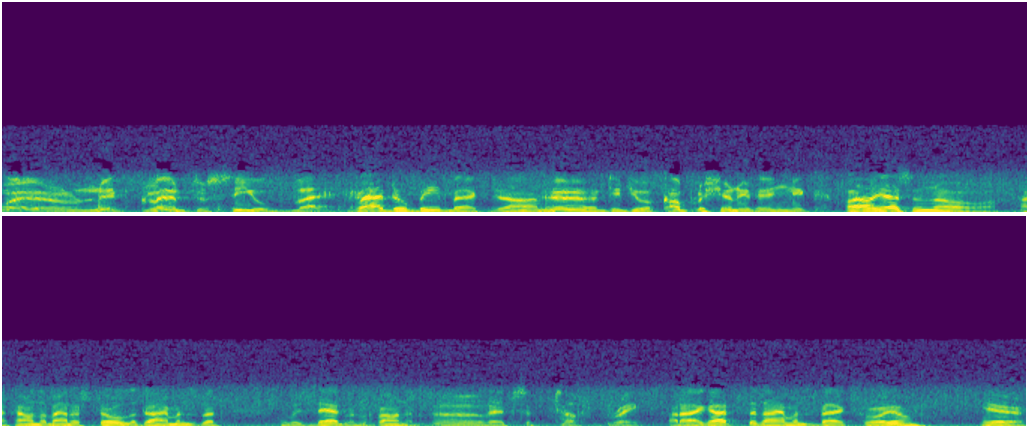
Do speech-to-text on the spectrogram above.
Well, Nick, glad to see you back. Glad to be back, John. Uh, did you accomplish anything, Nick? Well, yes and no. I found the man who stole the diamonds, but he was dead when we found him. Oh, that's a tough break. But I got the diamonds back for you. Here.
